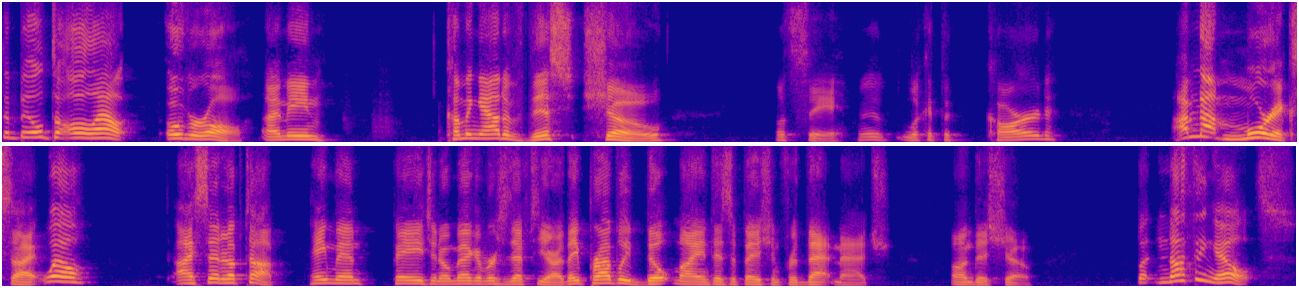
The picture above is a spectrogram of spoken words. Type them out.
the build to all out overall. I mean, coming out of this show, let's see, look at the card. I'm not more excited. Well, I said it up top. Hangman Page and Omega versus FTR. They probably built my anticipation for that match on this show. But nothing else,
